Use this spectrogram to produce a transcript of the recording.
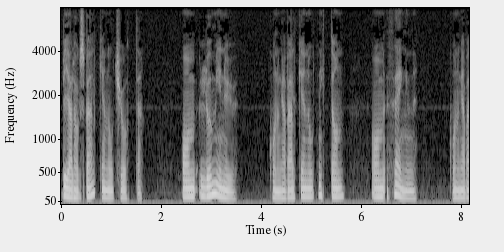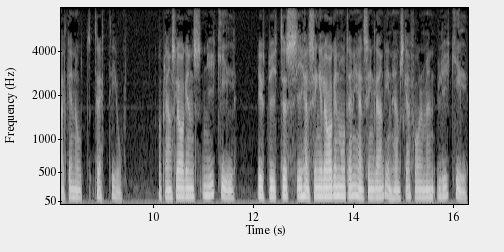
Byalagsbalken, not 28, om Luminu, Konungabalken, not 19, om Thängn, Konungabalken not 30. Upplandslagens nykill utbytes i Hälsingelagen mot den i Hälsingland inhemska formen lykill,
